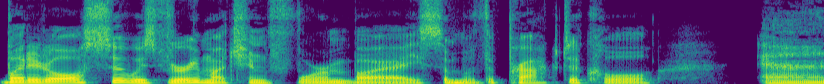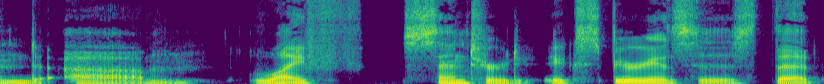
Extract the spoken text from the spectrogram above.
but it also is very much informed by some of the practical and um, life centered experiences that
